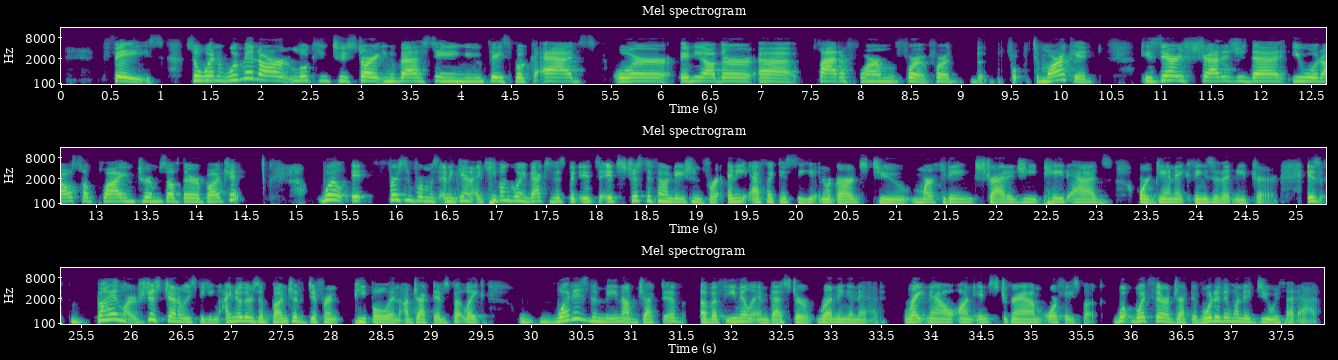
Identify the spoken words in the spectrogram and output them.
phase. So when women are looking to start investing in Facebook ads or any other uh, platform for for, the, for to market, is there a strategy that you would also apply in terms of their budget? Well, it first and foremost, and again, I keep on going back to this, but it's it's just the foundation for any efficacy in regards to marketing strategy, paid ads, organic things of that nature. Is by and large, just generally speaking, I know there's a bunch of different people and objectives, but like, what is the main objective of a female investor running an ad right now on Instagram or Facebook? What what's their objective? What do they want to do with that ad?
